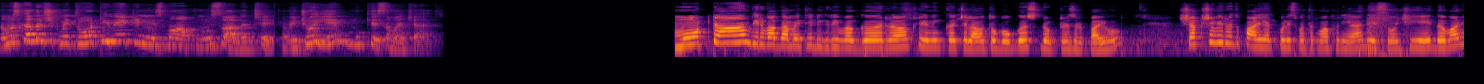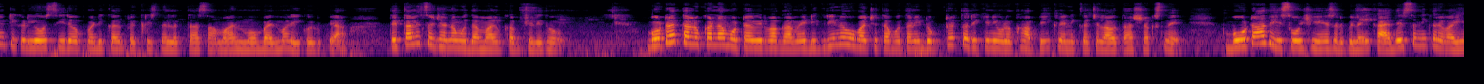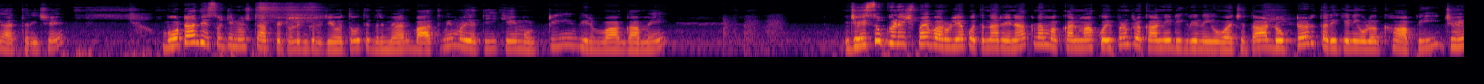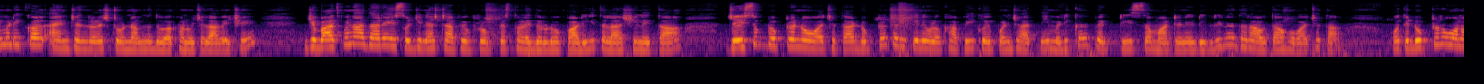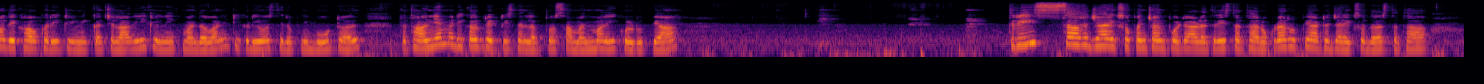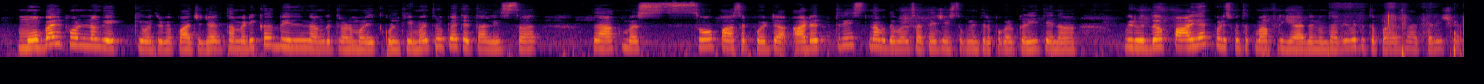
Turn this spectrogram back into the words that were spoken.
નમસ્કાર દર્શક મિત્રો, ટીવી ન્યૂઝમાં આપનું સ્વાગત છે. હવે જોઈએ મુખ્ય સમાચાર. મોટા વીરવા ગામેથી ડિગ્રી વગર ક્લિનિક ચલાવતો બોગસ ડોક્ટર ઝડપાયો. શખ્સ વિરુદ્ધ પાળિયાદ પોલીસ મથકમાં ફરિયાદ. એસઓજીએ દવાની ટીકડીઓ, સિરપ, મેડિકલ પ્રેક્ટિસને લગતા સામાન મોબાઈલ મળી કુલ રૂપિયા તેતાલીસ હજારનો મુદ્દામાલ કબજે લીધો. બોટાદ તાલુકાના મોટા વીરવા ગામે ડિગ્રી ન હોવા છતાં પોતાની ડોક્ટર તરીકેની ઓળખ આપી ક્લિનિક ચલાવતા શખ્સને બોટાદ એસઓજીએ ઝડપી લઈ કાયદેસરની કાર્યવાહી હાથ ધરી છે. બોટાદ એસઓજીનો સ્ટાફ પેટ્રોલિંગ કરી રહ્યો હતો. તે દરમિયાન બાતમી મળી હતી કે મોટી વીરવા ગામે જયસુખ ગણેશભાઈ બારોલિયા પોતાના રહેણાંકના મકાનમાં કોઈપણ પ્રકારની ડિગ્રી નહીં હોવા છતાં ડોક્ટર તરીકેની ઓળખ આપી જય મેડિકલ એન્ડ જનરલ સ્ટોર નામનું દવાખાનું ચલાવે છે. જે બાતમીના આધારે એસઓજીના સ્ટાફે ઉપરોક્ત સ્થળે દરોડો પાડી તલાશી લેતા જયસુખ ડોક્ટર ન હોવા છતાં ડોક્ટર તરીકેની ઓળખ આપી કોઈપણ જાતની મેડિકલ પ્રેક્ટિસ માટેની ડિગ્રી ન ધરાવતા હોવા છતાં પોતે ડોક્ટર હોવાનો દેખાવ કરી ક્લિનિક ચલાવી ક્લિનિકમાં દવાની ટીકડીઓ, સિરપની બોટલ તથા અન્ય મેડિકલ પ્રેક્ટિસને લગતો સામાન મળી કુલ રૂપિયા ત્રીસ હજાર એકસો પંચાવન પોઈન્ટ આડત્રીસ તથા રોકડા રૂપિયા આઠ હજાર એકસો દસ તથા મોબાઈલ ફોન અંગ એક કિંમત રૂપિયા પાંચ હજાર તથા મેડિકલ બિલ અંગ ત્રણ મળી કુલ કિંમત રૂપિયા તેતાલીસ લાખ બસો પાસઠ પોઈન્ટ આડત્રીસના મુદ્દામાલ સાથે જયસુખની ધરપકડ કરી તેના વિરુદ્ધ પાળિયાદ પોલીસ મથકમાં ફરિયાદ નોંધાવી વધુ તપાસ હાથ ધરી છે.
